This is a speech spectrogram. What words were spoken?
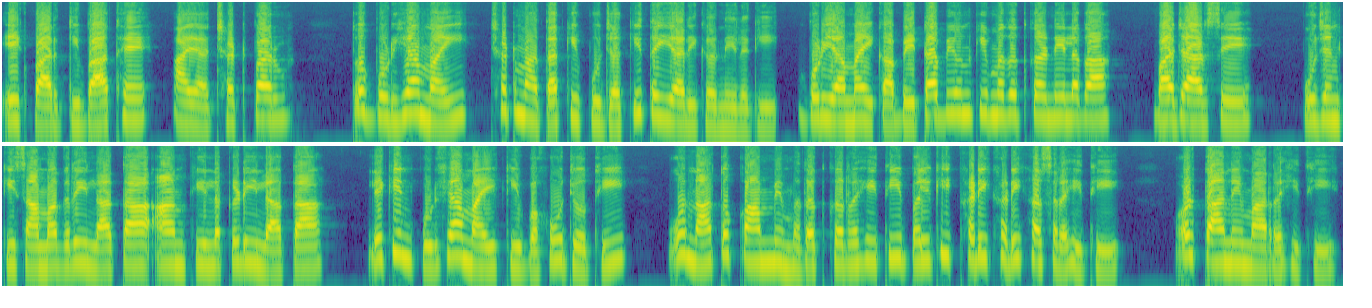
एक बार की बात है, आया छठ पर्व तो बुढ़िया माई छठ माता की पूजा की तैयारी करने लगी। बुढ़िया माई का बेटा भी उनकी मदद करने लगा। बाज़ार से पूजन की सामग्री लाता, आम की लकड़ी लाता, लेकिन बुढ़िया माई की बहू जो थी, वो ना तो काम में मदद कर रही थी, बल्कि खड़ी खड़ी हंस रही थी और ताने मार रही थी।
